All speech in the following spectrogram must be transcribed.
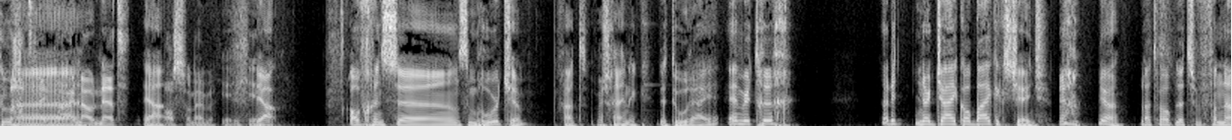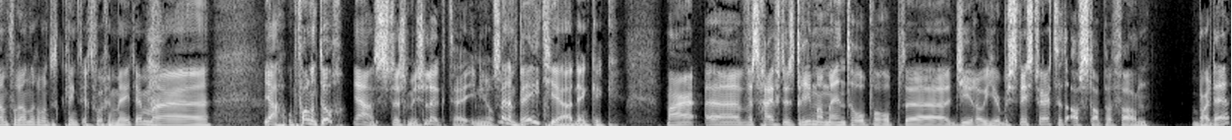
laat uh, hij daar nou net ja. last van hebben. Jeetje. Ja. Overigens, uh, zijn broertje gaat waarschijnlijk de Tour rijden en weer terug naar, de, naar Jaikal Bike Exchange. Ja. ja, laten we hopen dat ze van naam veranderen, want het klinkt echt voor geen meter. Maar uh, ja, opvallend toch? Ja, het is dus mislukt, uh, Ineos. Wel een beetje, ja, denk ik. Maar uh, we schrijven dus drie momenten op waarop de Giro hier beslist werd. Het afstappen van Bardet,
